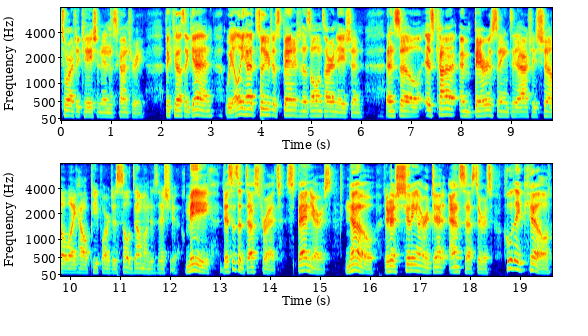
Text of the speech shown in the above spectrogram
to our education in this country. Because again, we only had two years of Spanish in this whole entire nation. And so it's kind of embarrassing to actually show like how people are just so dumb on this issue. Me, this is a death threat. Spaniards, no, they're just shitting on your dead ancestors who they killed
